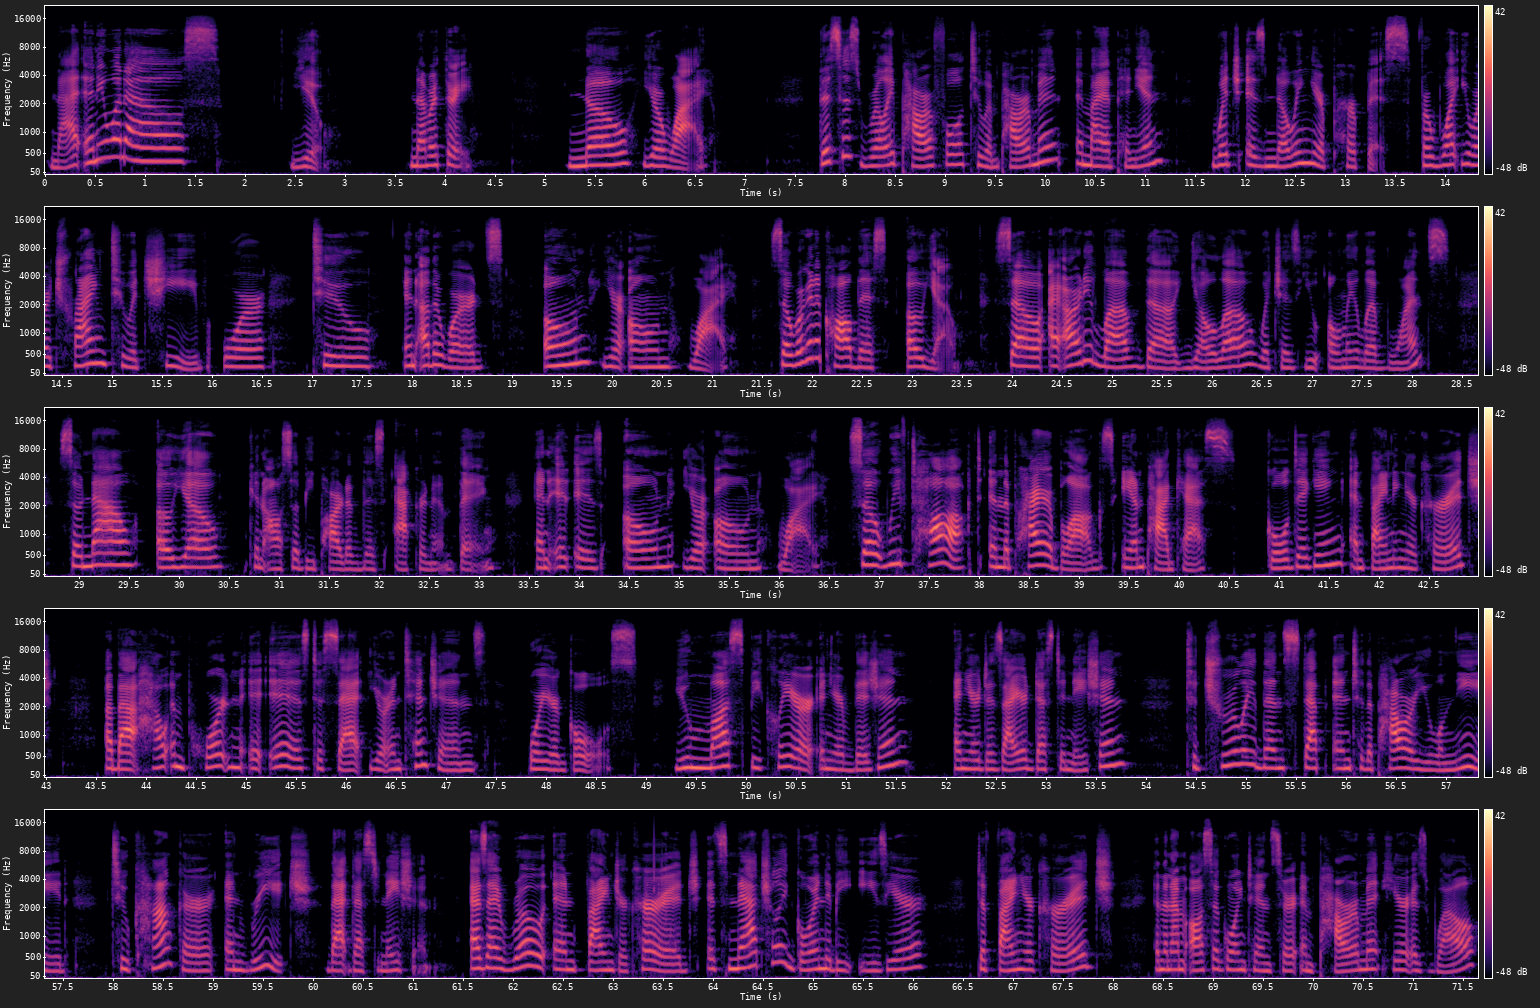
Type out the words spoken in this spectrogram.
not anyone else. You. Number three, know your why. This is really powerful to empowerment, in my opinion, which is knowing your purpose for what you are trying to achieve or to, in other words, own your own why. So we're going to call this OYO. So I already love the YOLO, which is you only live once. So now OYO can also be part of this acronym thing, and it is own your own why. So, we've talked in the prior blogs and podcasts, goal digging and finding your courage, about how important it is to set your intentions or your goals. You must be clear in your vision and your desired destination to truly then step into the power you will need to conquer and reach that destination. As I wrote in Find Your Courage, it's naturally going to be easier to find your courage. And then I'm also going to insert empowerment here as well.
